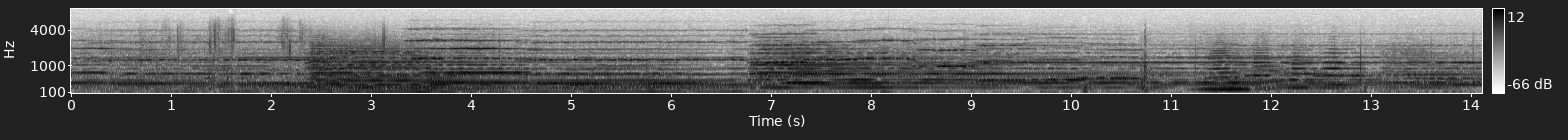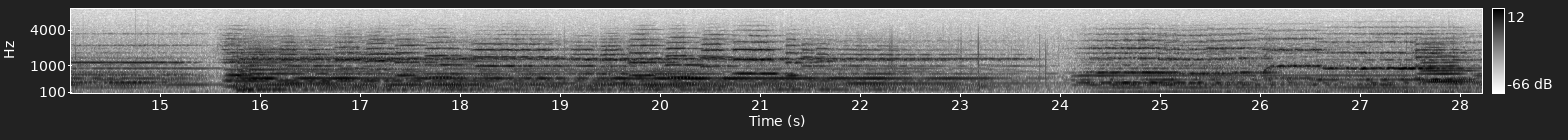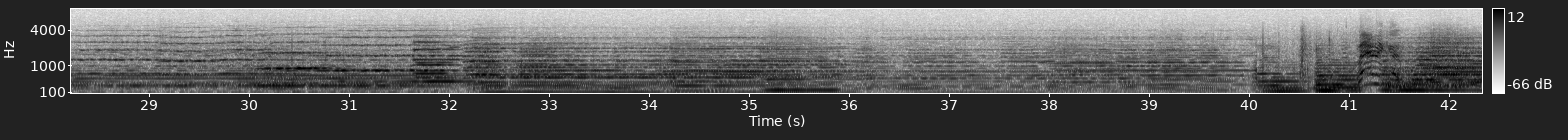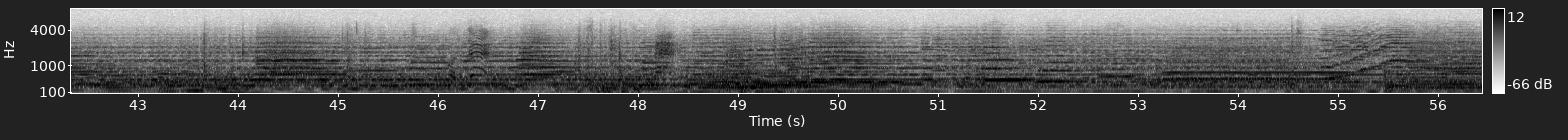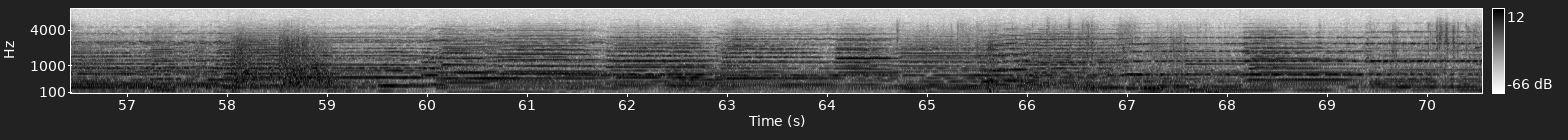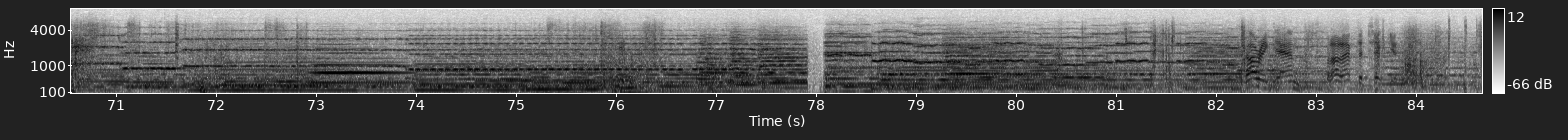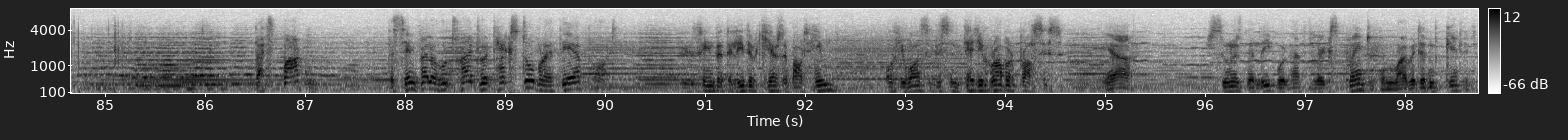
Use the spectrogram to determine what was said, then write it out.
Same fellow who tried to attack Stover at the airport. Do you think that the leader cares about him? Or he wants the synthetic rubber process? Yeah. As soon as they leave, we'll have to explain to him why we didn't get it.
